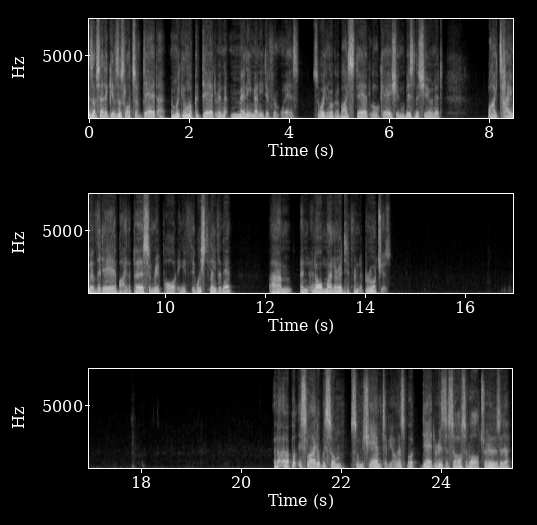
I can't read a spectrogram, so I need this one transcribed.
As I've said, it gives us lots of data, and we can look at data in many, many different ways. So we can look at it by state, location, business unit, by time of the day, by the person reporting if they wish to leave the name, um, and, and all manner of different approaches. And I, and I put this slide up with some some shame to be honest, but data is the source of all truths. At a,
